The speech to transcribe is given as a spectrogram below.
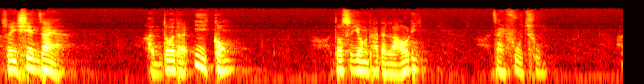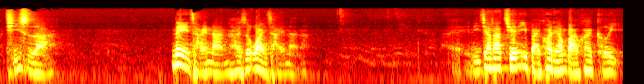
所以现在啊，很多的义工都是用他的劳力在付出。其实啊，内财难还是外财难啊？你叫他捐一百块、两百块可以，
